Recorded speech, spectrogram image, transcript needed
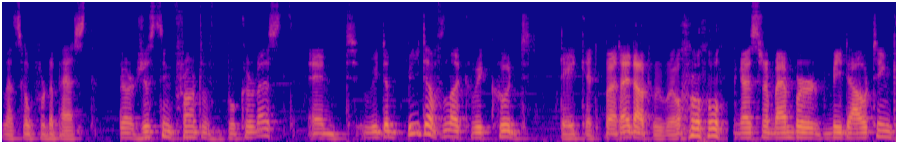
let's hope for the best. We are just in front of Bucharest, and with a bit of luck we could take it, but I doubt we will. guys remember me doubting?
